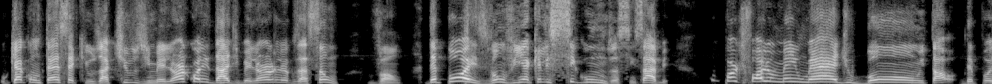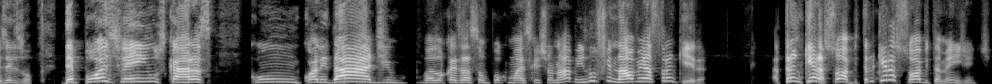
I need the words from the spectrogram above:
o que acontece é que os ativos de melhor qualidade, melhor localização vão. Depois vão vir aqueles segundos, assim, sabe? O portfólio meio médio, bom e tal. Depois eles vão. Depois vem os caras com qualidade, uma localização um pouco mais questionável. E no final vem as tranqueiras. A tranqueira sobe, tranqueira sobe também, gente.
